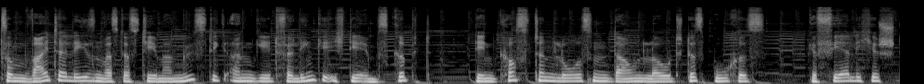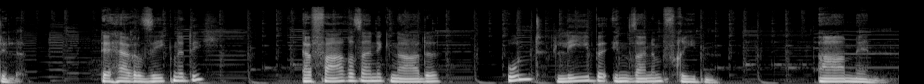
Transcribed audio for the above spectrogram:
Zum Weiterlesen, was das Thema Mystik angeht, verlinke ich dir im Skript den kostenlosen Download des Buches Gefährliche Stille. Der Herr segne dich, erfahre seine Gnade und lebe in seinem Frieden. Amen.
